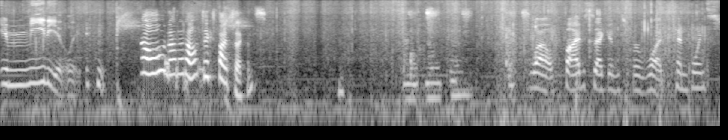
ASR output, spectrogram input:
immediately. No, no, no, no. It takes five seconds. Wow, five seconds for what? Ten points?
